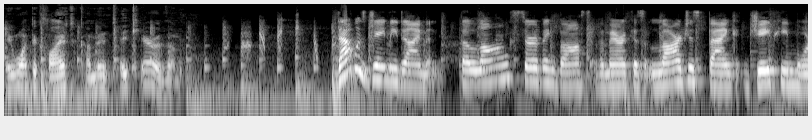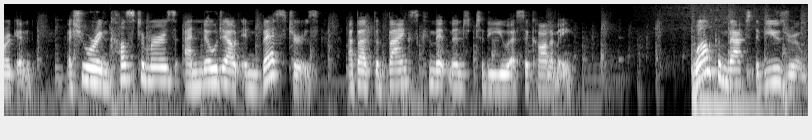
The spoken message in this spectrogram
They want the clients to come in and take care of them. That was Jamie Dimon, the long serving boss of America's largest bank, JP Morgan, assuring customers and no doubt investors about the bank's commitment to the US economy. Welcome back to the Viewsroom.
